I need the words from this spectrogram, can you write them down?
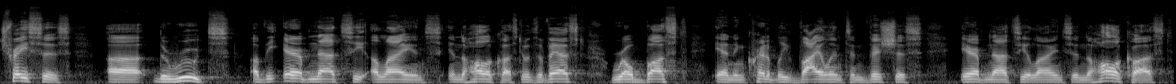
traces uh, the roots of the Arab Nazi alliance in the Holocaust. It was a vast, robust, and incredibly violent and vicious Arab Nazi alliance in the Holocaust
